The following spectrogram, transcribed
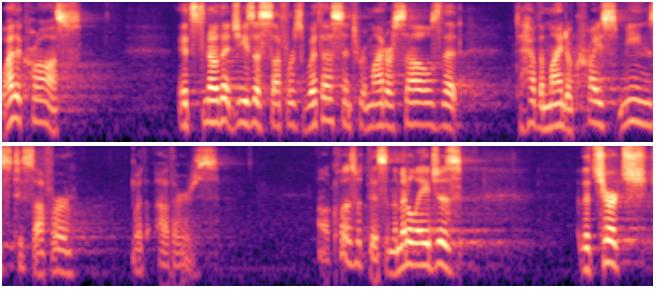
Why the cross? It's to know that Jesus suffers with us and to remind ourselves that to have the mind of Christ means to suffer with others. I'll close with this. In the Middle Ages, the church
